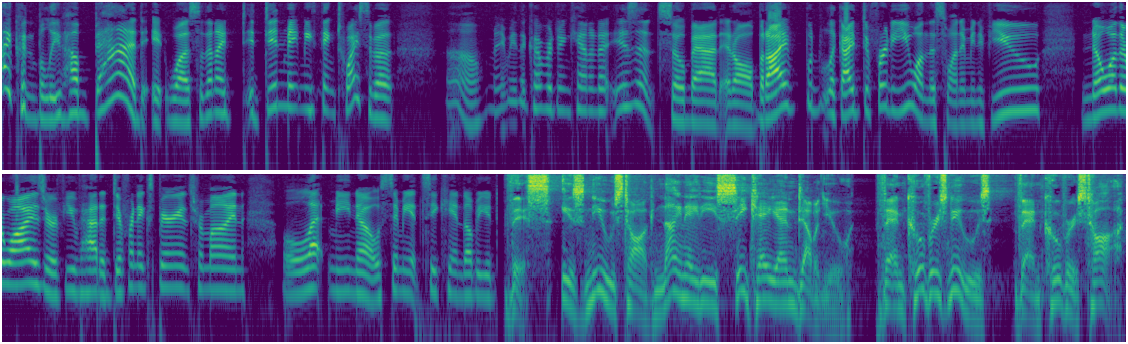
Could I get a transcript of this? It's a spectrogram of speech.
I couldn't believe how bad it was. So then I, it did make me think twice about oh, maybe the coverage in Canada isn't so bad at all. But I would like I defer to you on this one. I mean, if you know otherwise, or if you've had a different experience from mine, let me know. Send me at CKNW. This is News Talk 980 CKNW, Vancouver's News, Vancouver's Talk.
